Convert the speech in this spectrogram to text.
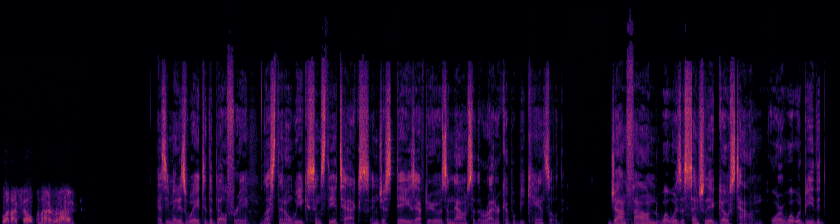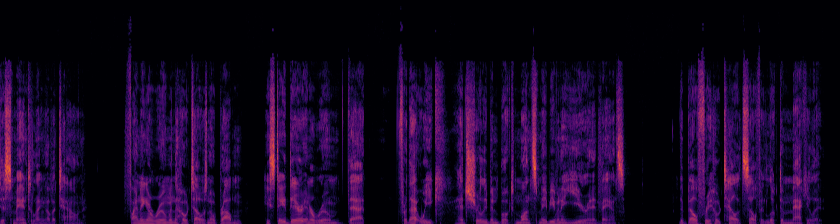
what I felt when I arrived. As he made his way to the Belfry, less than a week since the attacks and just days after it was announced that the Ryder Cup would be canceled, John found what was essentially a ghost town, or what would be the dismantling of a town. Finding a room in the hotel was no problem. He stayed there in a room that, for that week, had surely been booked months, maybe even a year in advance. The Belfry Hotel itself, it looked immaculate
